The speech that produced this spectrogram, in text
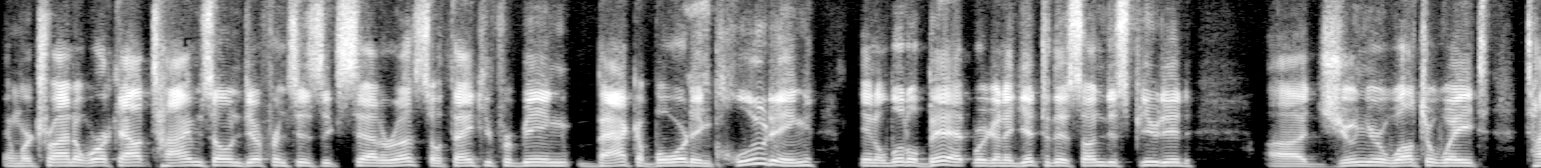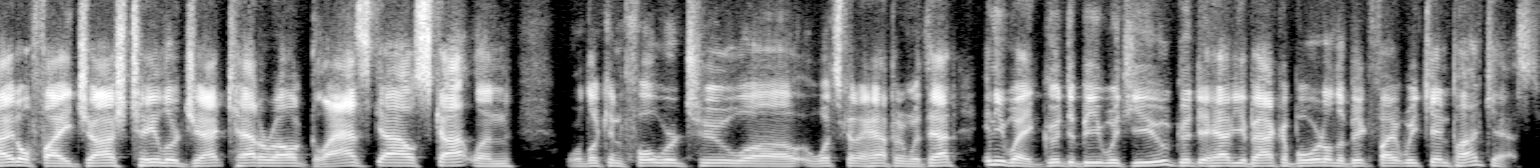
and we're trying to work out time zone differences, et cetera. So thank you for being back aboard, including in a little bit. We're going to get to this undisputed uh, junior welterweight title fight. Josh Taylor, Jack Catterall, Glasgow, Scotland. We're looking forward to uh, what's going to happen with that. Anyway, good to be with you. Good to have you back aboard on the Big Fight Weekend podcast.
